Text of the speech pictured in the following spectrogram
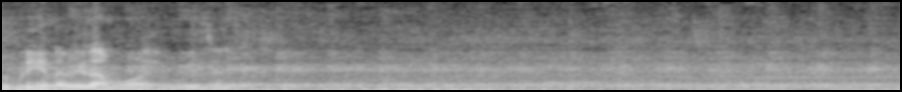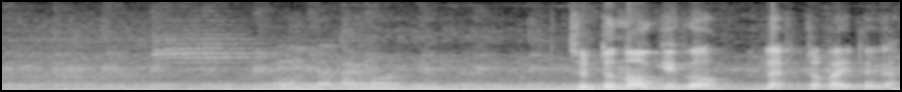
പിടിക്കണ്ട വീടാ അമ്മ പിടിച്ചു ചുറ്റും നോക്കിക്കോ ലെഫ്റ്റ് റൈറ്റ് ഒക്കെ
